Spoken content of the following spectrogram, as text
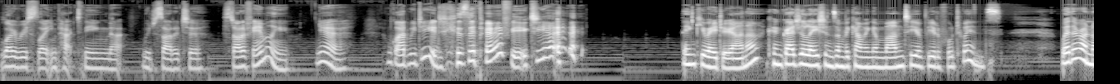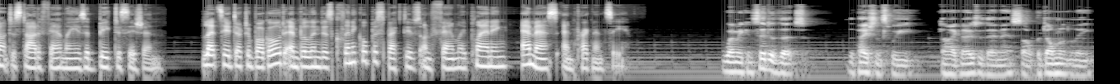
low risk, low impact thing that we decided to start a family. Yeah. I'm glad we did because they're perfect. Yeah. Thank you, Adriana. Congratulations on becoming a mum to your beautiful twins. Whether or not to start a family is a big decision. Let's hear Dr. Boggild and Belinda's clinical perspectives on family planning, MS, and pregnancy. When we consider that the patients we diagnose with MS are predominantly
